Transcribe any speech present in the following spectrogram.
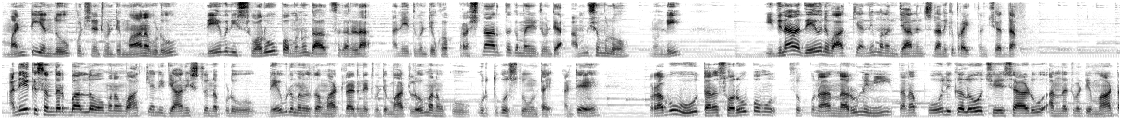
మంటి ఎందు పుట్టినటువంటి మానవుడు దేవుని స్వరూపమును దాల్చగలడా అనేటువంటి ఒక ప్రశ్నార్థకమైనటువంటి అంశములో నుండి ఈ దినాన దేవుని వాక్యాన్ని మనం ధ్యానించడానికి ప్రయత్నం చేద్దాం. అనేక సందర్భాల్లో మనం వాక్యాన్ని ధ్యానిస్తున్నప్పుడు దేవుడు మనతో మాట్లాడినటువంటి మాటలు మనకు గుర్తుకొస్తూ ఉంటాయి. అంటే ప్రభువు తన స్వరూపము చొప్పున నరునిని తన పోలికలో చేశాడు అన్నటువంటి మాట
